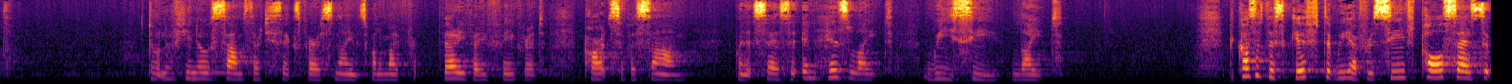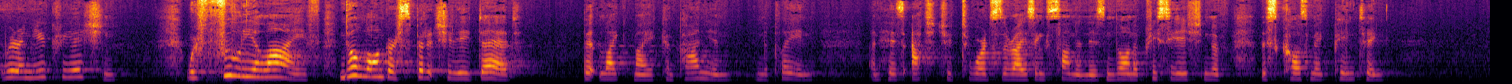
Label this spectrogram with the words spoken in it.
I don't know if you know Psalm 36, verse 9. It's one of my very, very favorite parts of a psalm when it says that in His light we see light. Because of this gift that we have received, Paul says that we're a new creation. We're fully alive, no longer spiritually dead, a bit like my companion in the plane and his attitude towards the rising sun and his non appreciation of this cosmic painting.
